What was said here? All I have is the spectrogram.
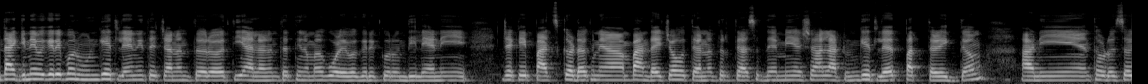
दागिने वगैरे बनवून घेतले. आणि त्याच्यानंतर ती आल्यानंतर तिनं मला गोळे वगैरे करून दिले. आणि ज्या काही पाच कडकण्या बांधायच्या होत्या ना तर त्यासुद्धा मी अशा लाटून घेतल्यात पातळ एकदम. आणि थोडंसं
